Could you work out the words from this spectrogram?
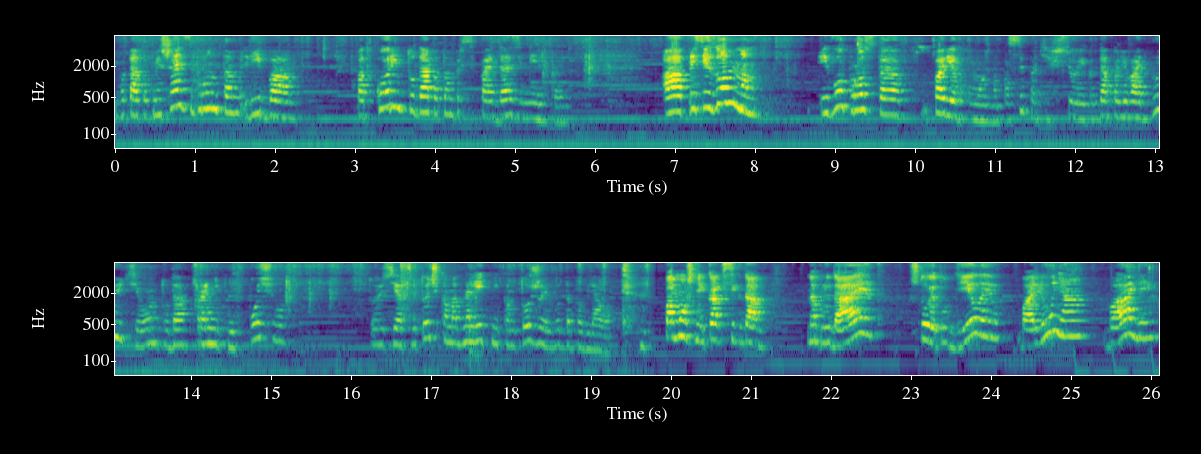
вот так вот мешать с грунтом, либо под корень туда потом присыпать, да, земелькой. А при сезонном его просто поверху можно посыпать и все. И когда поливать будете, он туда проникнет в почву. То есть я цветочком однолетником тоже его добавляла. Помощник, как всегда, наблюдает, что я тут делаю. Балюня, Бали,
